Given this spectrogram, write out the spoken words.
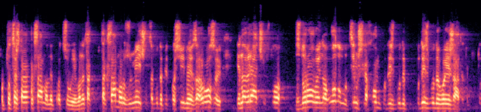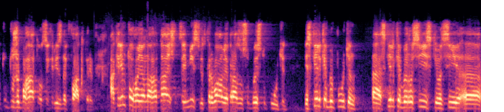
Тобто це ж так само не працює. Вони так, так само розуміють, що це буде під постійною загрозою, і навряд чи хто здоровий на голову цим шляхом кудись буде кудись буде виїжджати. Тобто тут дуже багато цих різних факторів. А крім того, я нагадаю, що цей міст відкривав якраз особисто Путін. І скільки би Путін, а, скільки би російські оці е,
